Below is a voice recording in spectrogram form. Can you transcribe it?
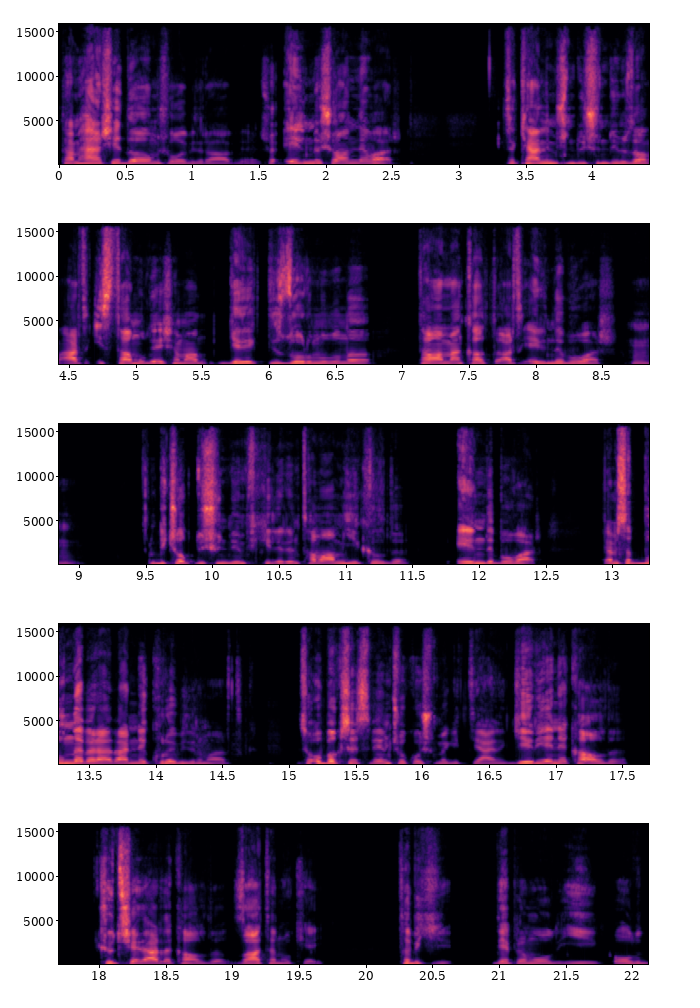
Tamam her şey dağılmış olabilir abi. Şu, elimde şu an ne var? İşte kendim için düşündüğüm zaman artık İstanbul'da yaşamam gerektiği zorunluluğuna tamamen kalktı. Artık elimde bu var. Birçok düşündüğüm fikirlerin tamamı yıkıldı. Elimde bu var. Ya mesela bununla beraber ne kurabilirim artık? Mesela o bakış açısı benim çok hoşuma gitti. Yani geriye ne kaldı? Kötü şeyler de kaldı. Zaten okey. Tabii ki deprem oldu, iyi oldu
